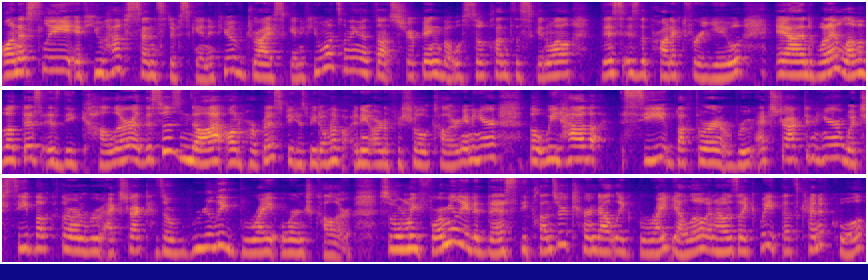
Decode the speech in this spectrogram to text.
Honestly, if you have sensitive skin, if you have dry skin, if you want something that's not stripping but will still cleanse the skin well, this is the product for you. And what I love about this is the color. This was not on purpose because we don't have any artificial coloring in here, but we have sea buckthorn root extract in here, which sea buckthorn root extract has a really bright orange color. So when we formulated this, the cleanser turned out like bright yellow and I was like, wait, that's kind of cool.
